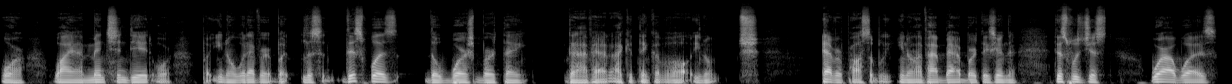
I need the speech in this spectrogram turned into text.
or why I mentioned it or, but you know, whatever. But listen, this was the worst birthday that I've had. I could think of all, you know, ever possibly. You know, I've had bad birthdays here and there. This was just where I was.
